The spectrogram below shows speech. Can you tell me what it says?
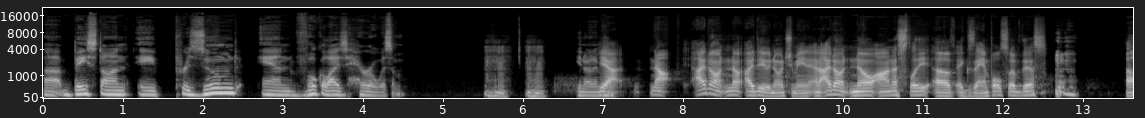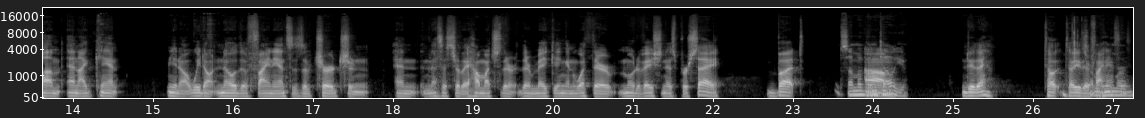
uh, based on a presumed and vocalized heroism. Mm-hmm, mm-hmm. You know what I mean? Yeah. Now I don't know. I do know what you mean, and I don't know honestly of examples of this. um, and I can't. You know, we don't know the finances of church and and necessarily how much they're they're making and what their motivation is per se. But some of them um, tell you. Do they tell tell you their some finances? Are,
